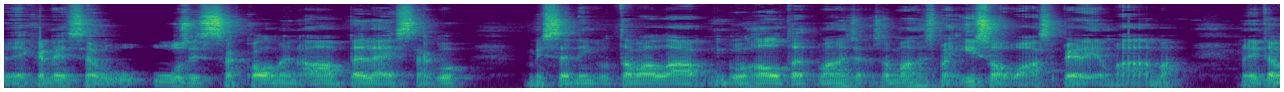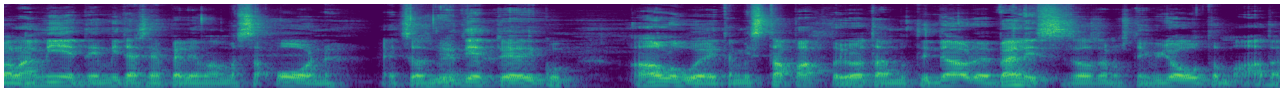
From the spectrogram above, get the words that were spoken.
ehkä niissä uusissa kolmen A-peleissä, kun, missä niin kuin, tavallaan niin kuin halutaan, että se on mahdollisimman iso vaan se pelimaailma. Niin tavallaan mm. mietin, mitä se pelimaailmassa on. Että se on mm. tiettyjä niin kuin, alueita, missä tapahtuu jotain, mutta niiden alueen välissä se on semmoista niin joutomaata.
